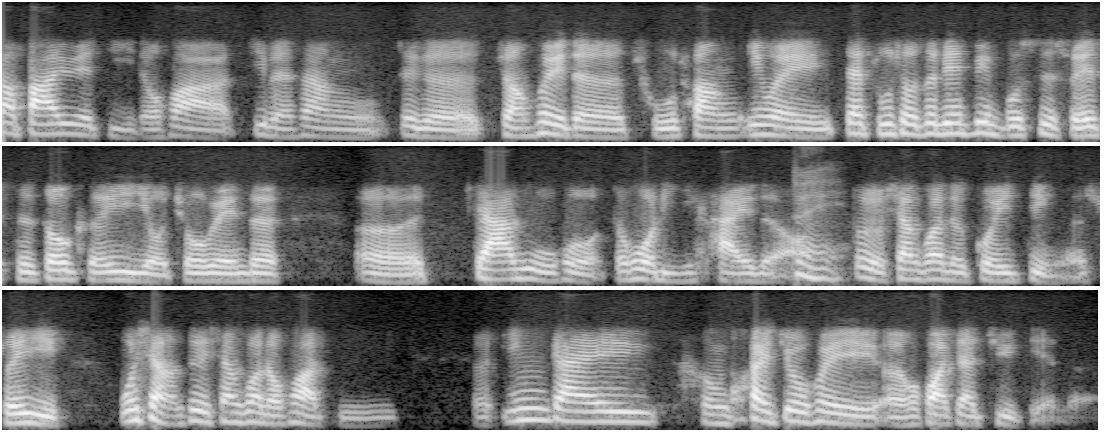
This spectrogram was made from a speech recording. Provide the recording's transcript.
到八月底的话，基本上这个转会的橱窗，因为在足球这边并不是随时都可以有球员的呃加入或或离开的哦，都有相关的规定了。所以，我想这相关的话题，呃，应该很快就会呃画下句点了。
